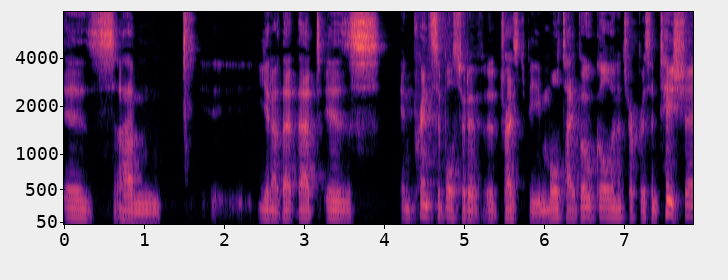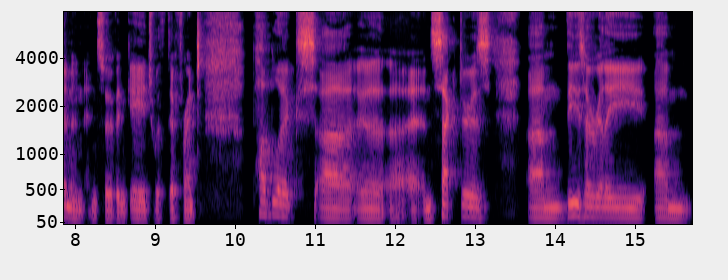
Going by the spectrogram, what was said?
is um, you know that that is in principle sort of tries to be multivocal in its representation and, and sort of engage with different publics uh, uh, and sectors. Um, these are really um,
